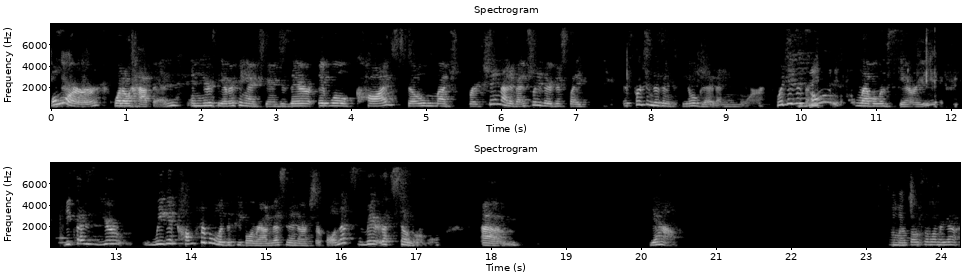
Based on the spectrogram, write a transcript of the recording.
Or what'll happen, and here's the other thing I experienced is there it will cause so much friction that eventually they're just like, this person doesn't feel good anymore, which is its Mhm. own level of scary because you're we get comfortable with the people around us and in our circle, and that's very that's so normal. Um yeah, so much, that's also what we got.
